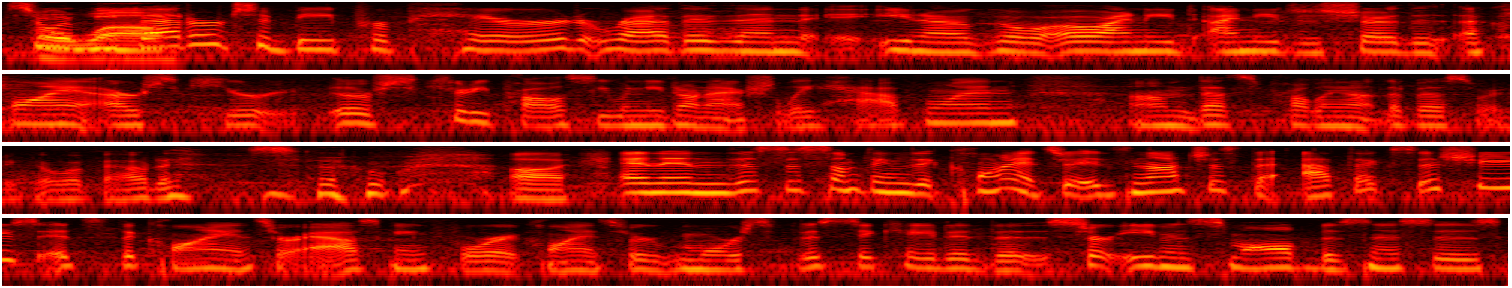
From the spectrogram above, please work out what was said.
So oh, it'd wow. be better to be prepared rather than you know go oh I need I need to show the, a client our security or security policy when you don't actually have one. Um, that's probably not the best way to go about it. So, uh, and then this is something that clients it's not just the ethics issues; it's the clients are asking for it. Clients are more sophisticated. The even small businesses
